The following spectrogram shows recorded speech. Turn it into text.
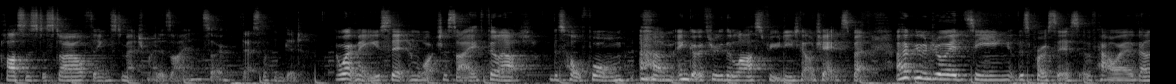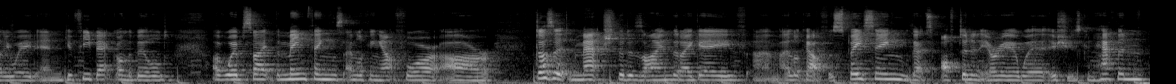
classes to style things to match my design. So that's looking good. I won't make you sit and watch as I fill out this whole form um, and go through the last few detail checks, but I hope you enjoyed seeing this process of how I evaluate and give feedback on the build of a website. The main things I'm looking out for are does it match the design that I gave? Um, I look out for spacing. That's often an area where issues can happen.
